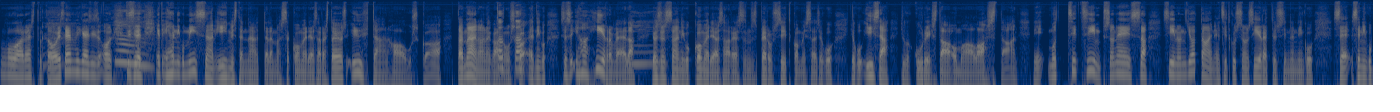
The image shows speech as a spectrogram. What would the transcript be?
vuodesta toiseen, mikä siis on. Siis, että et eihän niinku missään ihmisten näyttelemässä komediasarjasta ei olisi yhtään hauskaa. Tai mä en ainakaan Totta. usko. Että niinku, se olisi ihan hirveetä, Niin. jos jossain niinku komediasarjassa, semmoisessa perussitkomissa olisi joku, joku isä, joka kuristaa omaa lastaan. Niin, Mutta sitten Simpsoneissa siinä on jotain, että sitten kun se on siirretty sinne, niinku, se, se, niinku,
